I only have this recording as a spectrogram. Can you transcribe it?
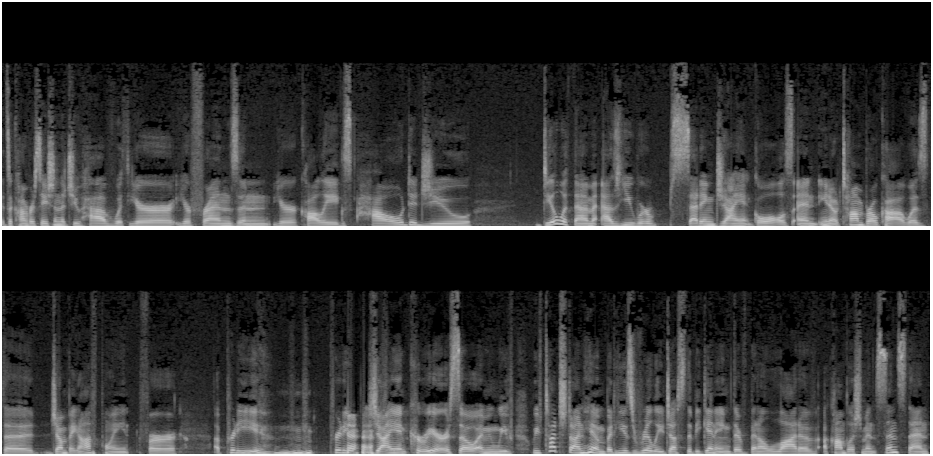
it's a conversation that you have with your your friends and your colleagues. How did you deal with them as you were setting giant goals? And you know, Tom Brokaw was the jumping off point for a pretty pretty giant career. So I mean we've we've touched on him, but he's really just the beginning. There've been a lot of accomplishments since then.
